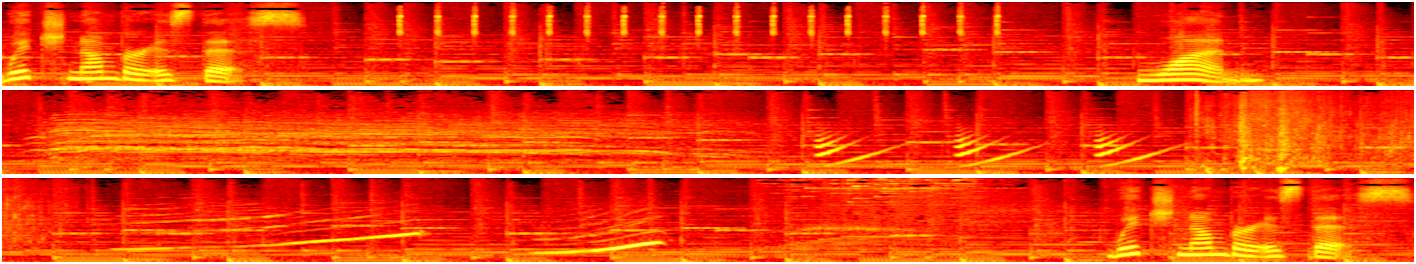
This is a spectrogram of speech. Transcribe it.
Which number is this? 1 Which number is this?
